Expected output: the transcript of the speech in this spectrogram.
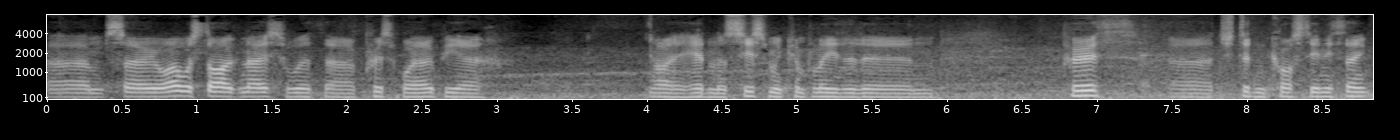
Um, so I was diagnosed with uh, presbyopia I had an assessment completed in Perth, uh, just didn't cost anything,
